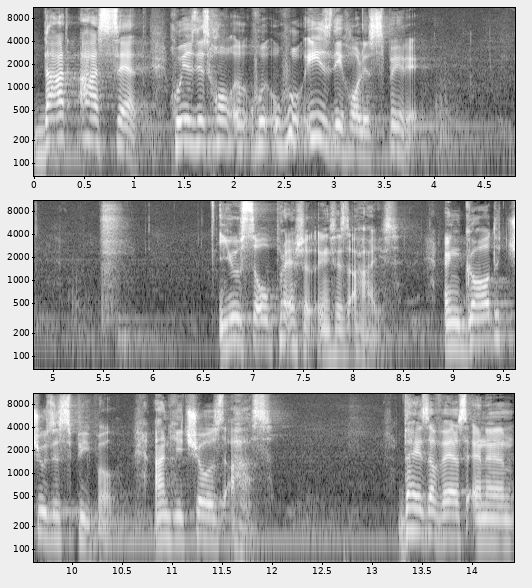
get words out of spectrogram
That asset, who is this, who, who is the Holy Spirit. You so precious in His eyes, and God chooses people, and He chose us. There is a verse in, um,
